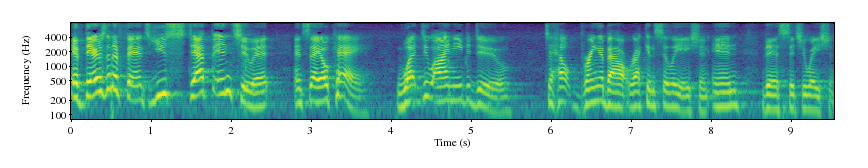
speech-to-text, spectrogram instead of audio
If there's an offense, you step into it and say, okay, what do I need to do to help bring about reconciliation in this situation?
